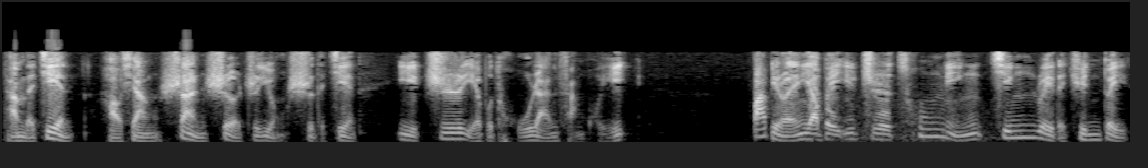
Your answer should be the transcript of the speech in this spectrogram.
他们的箭好像善射之勇士的箭，一支也不突然返回。巴比伦要被一支聪明精锐的军队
